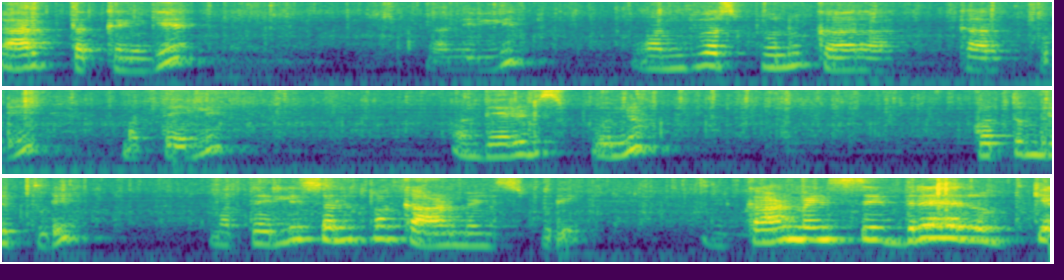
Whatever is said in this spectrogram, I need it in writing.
ಖಾರಕ್ಕೆ ತಕ್ಕಂಗೆ ನಾನಿಲ್ಲಿ ಒಂದೂವರೆ ಸ್ಪೂನು ಖಾರ, ಖಾರದ ಪುಡಿ, ಮತ್ತು ಇಲ್ಲಿ ಒಂದೆರಡು ಸ್ಪೂನು ಕೊತ್ತಂಬರಿ ಪುಡಿ, ಮತ್ತು ಇಲ್ಲಿ ಸ್ವಲ್ಪ ಕಾಳು ಮೆಣಸು ಪುಡಿ. ಕಾಳು ಮೆಣಸು ಇದ್ದರೆ ರುಬ್ಕೆ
